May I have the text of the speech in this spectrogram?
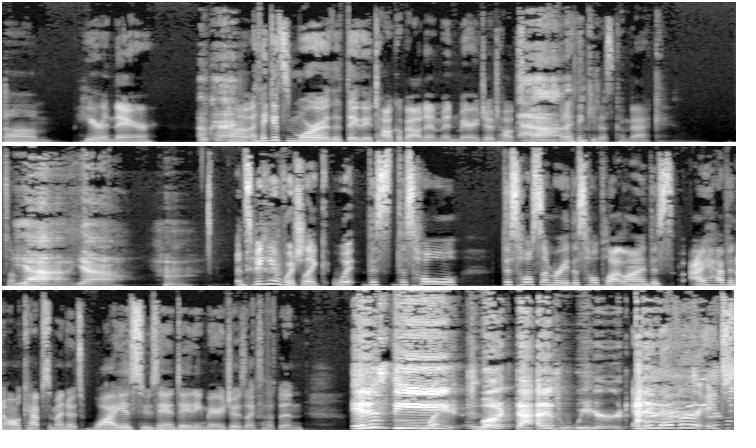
um here and there. Okay. Uh, I think it's more that they, they talk about him and Mary Jo talks about him, but I think he does come back. yeah. Yeah. Hmm. And speaking of which, like what this this whole this whole summary, this whole plot line, this I have in all caps in my notes. Why is Suzanne dating Mary Jo's ex husband? It is the look. That is weird. And they never it's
